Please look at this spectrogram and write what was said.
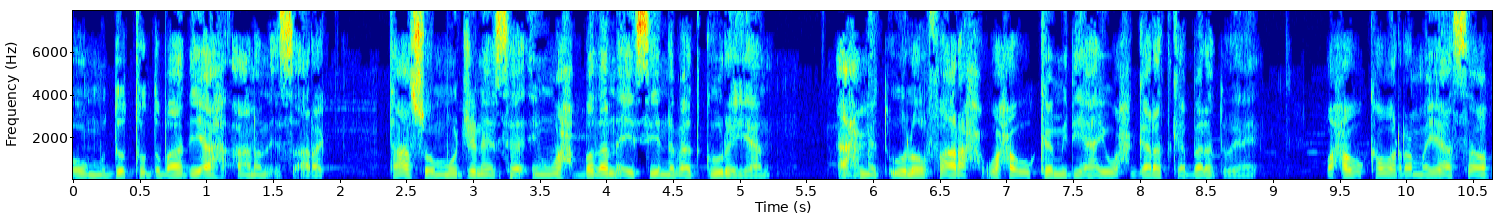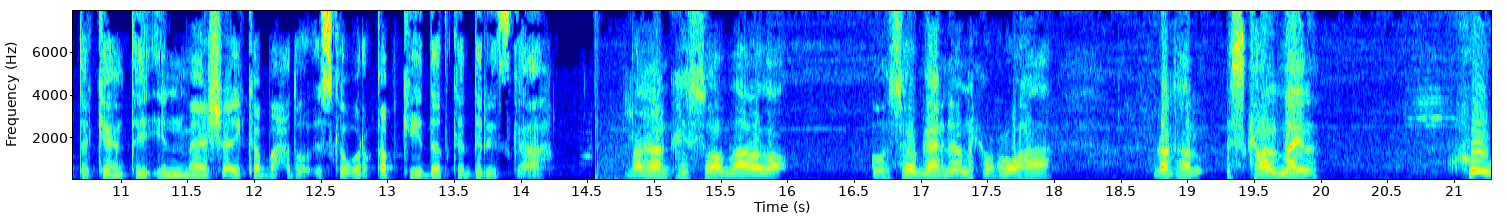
oo muddo toddobaadyo ah aanan is arag taasoo muujinaysa in wax badan ay sii nabaad guurayaan. Axmed uulow faarax waxa uu ka mid yahay waxgaradka beledweyne. Waxa uu ka waramayaa sababta keentay in meesha ay ka baxdo iska warqabkii dadka deriska ah. Dhaqankii soomaalida oon soo gaarnay annaka wuxuu ahaa dhaqan iskaalmayna. Kow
